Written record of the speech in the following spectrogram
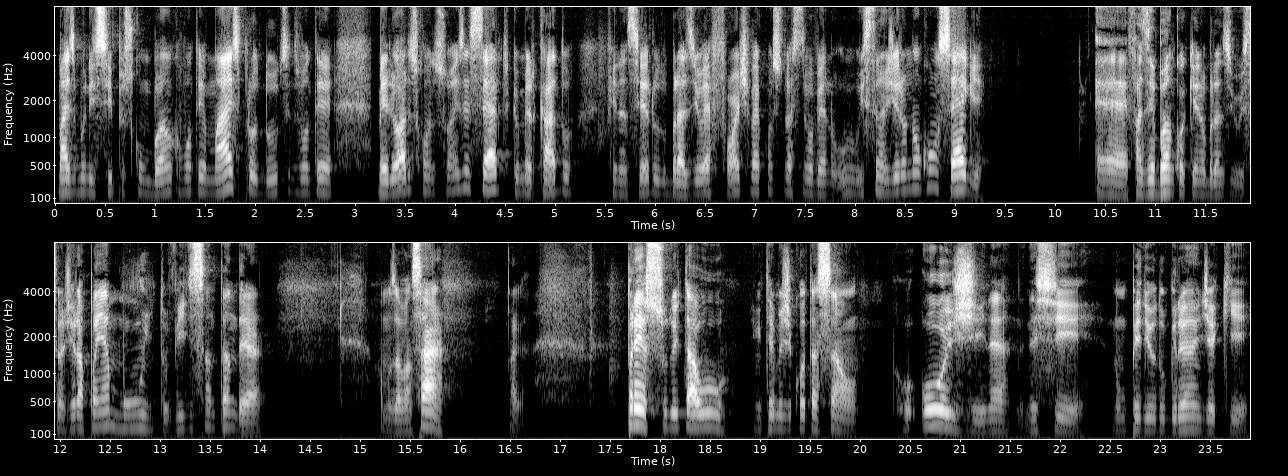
mais municípios com banco, vão ter mais produtos, eles vão ter melhores condições. É certo que o mercado financeiro do Brasil é forte e vai continuar se desenvolvendo. O estrangeiro não consegue é, fazer banco aqui no Brasil. O estrangeiro apanha muito, vide Santander. Vamos avançar? Preço do Itaú em termos de cotação. Hoje, né, nesse, num período grande aqui,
